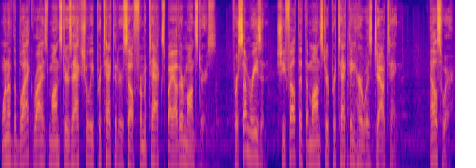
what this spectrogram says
one of the black-rised monsters actually protected herself from attacks by other monsters. For some reason, she felt that the monster protecting her was Zhao Ting. Elsewhere,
